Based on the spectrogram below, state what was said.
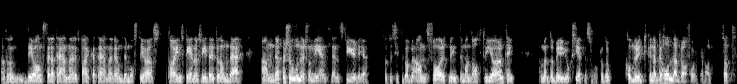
alltså det att anställa tränare, sparka tränare, om det måste göras, ta in spelare och så vidare, utan om det är andra personer som egentligen styr det, så att du sitter bara med ansvaret men inte mandatet att göra någonting, ja, men då blir det ju också jättesvårt och då kommer du inte kunna behålla bra folk i alla fall. Så att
